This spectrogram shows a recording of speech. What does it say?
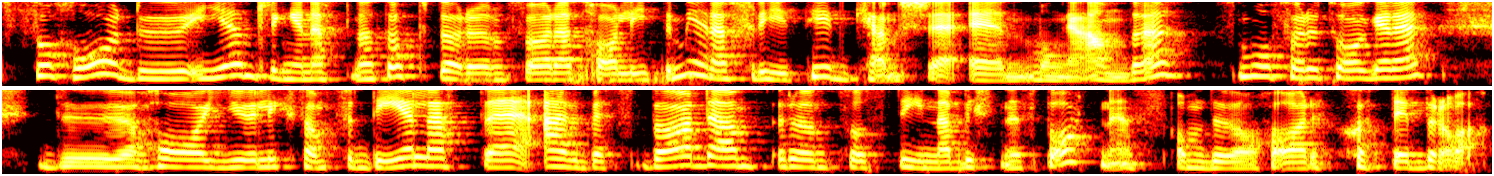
så har du egentligen öppnat upp dörren för att ha lite mera fritid kanske än många andra småföretagare. Du har ju liksom fördelat eh, arbetsbördan runt hos dina businesspartners om du har skött dig bra.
